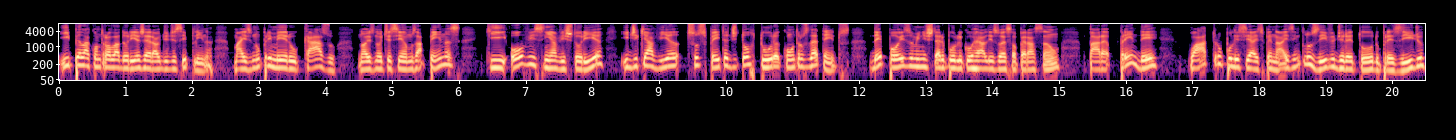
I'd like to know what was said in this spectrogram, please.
e pela Controladoria Geral de Disciplina. Mas no primeiro caso, nós noticiamos apenas que houve sim a vistoria e de que havia suspeita de tortura contra os detentos. Depois, o Ministério Público realizou essa operação para prender quatro policiais penais, inclusive o diretor do presídio,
